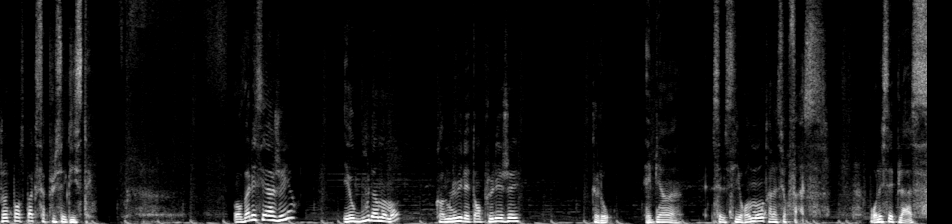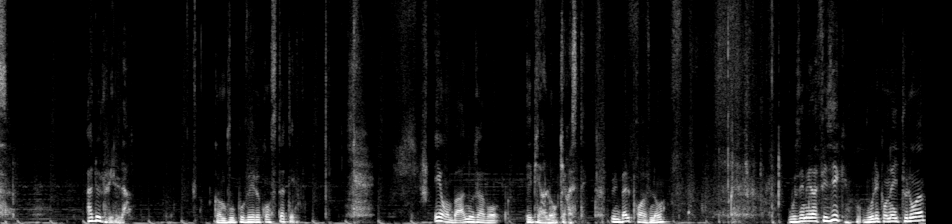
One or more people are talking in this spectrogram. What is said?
je ne pense pas que ça puisse exister. On va laisser agir et au bout d'un moment, comme l'huile étant plus léger que l'eau, eh bien, celle-ci remonte à la surface pour laisser place à de l'huile, comme vous pouvez le constater. Et en bas, nous avons eh bien l'eau qui est restée. Une belle preuve, non? Vous aimez la physique? Vous voulez qu'on aille plus loin?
